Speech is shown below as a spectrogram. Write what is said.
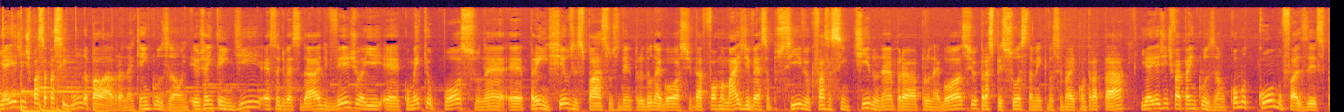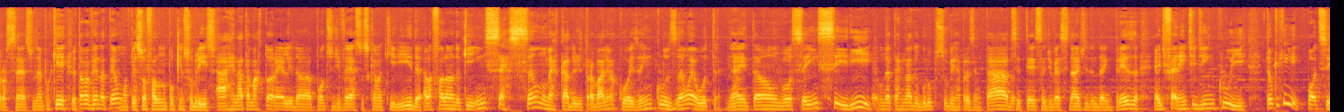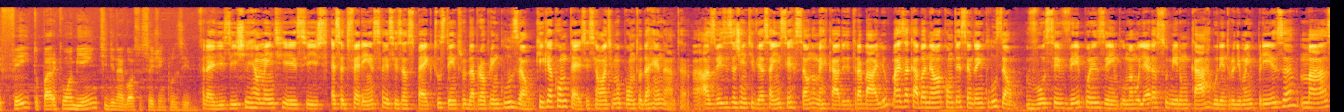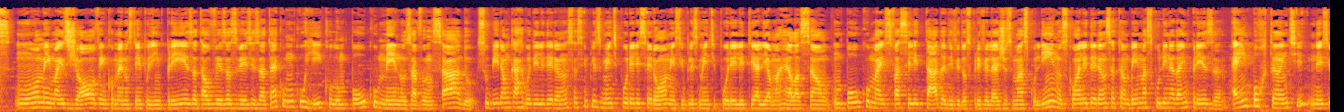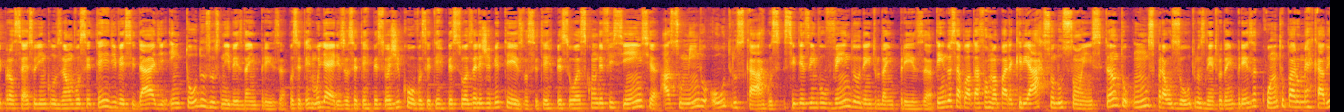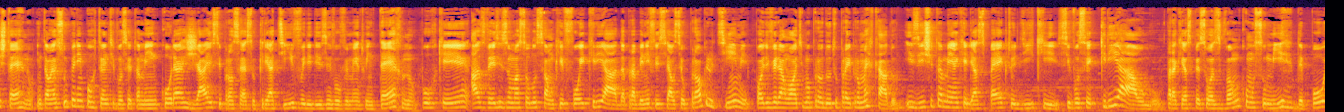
E aí a gente passa para a segunda palavra, né, que é inclusão. Eu já entendi essa diversidade, vejo aí é, como é que eu posso né, é, preencher os espaços dentro do negócio da forma mais diversa possível, que faça sentido né, para o negócio, para as pessoas também que você vai contratar. E aí a gente vai para a inclusão. Como, como fazer esse processo, né? Porque eu estava vendo até uma pessoa falando um pouquinho sobre isso. A Renata Martorelli, da Pontos Diversos, que é uma querida, ela falando que inserção no mercado de trabalho é uma coisa, inclusão é outra, né? Então, você inserir um determinado grupo subrepresentado, você ter essa diversidade dentro da empresa, é diferente de incluir. Então, o que, que pode ser feito para que o ambiente de negócio seja inclusivo? Fred, existe realmente esses, essa diferença, esses aspectos dentro da própria inclusão. O que, que acontece? Esse é um ótimo ponto da Renata. Às vezes a gente vê essa inserção no mercado de trabalho, mas acaba não acontecendo a inclusão. Você vê, por exemplo, uma mulher assumir um cargo dentro de uma empresa, mas um homem mais jovem, com menos tempo de empresa, talvez às vezes até com um currículo um pouco menos avançado, subir a um cargo de liderança simplesmente por ele ser homem, simplesmente por ele ter ali uma relação um pouco mais facilitada devido aos privilégios masculinos com a liderança também masculina da empresa. É importante nesse processo de inclusão você ter diversidade em todos os níveis da empresa. Você ter mulheres, você ter pessoas de cor, você ter pessoas LGBTs, você ter pessoas com deficiência assumindo outros cargos, se desenvolvendo dentro da empresa, tendo essa plataforma para criar soluções, tanto uns para os outros dentro da empresa, quanto para o mercado externo. Então é super importante você também encorajar esse processo criativo e de desenvolvimento interno, porque às vezes uma solução que foi criada para beneficiar o seu próprio time pode virar um ótimo produto para ir para o mercado. Existe também aquele aspecto de que se você cria algo para que as pessoas vão consumir depois,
